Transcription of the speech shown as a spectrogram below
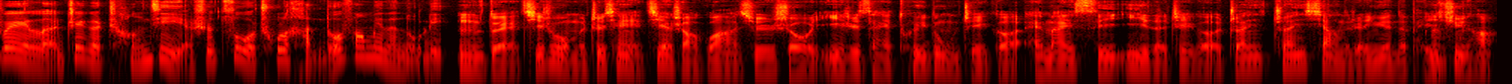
为了这个成绩也是做出了很多方面的努力。嗯，对，其实我们之前也介绍过啊，其实首尔一直在推动这个 MICE 的这个专专项的人员的培训哈。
